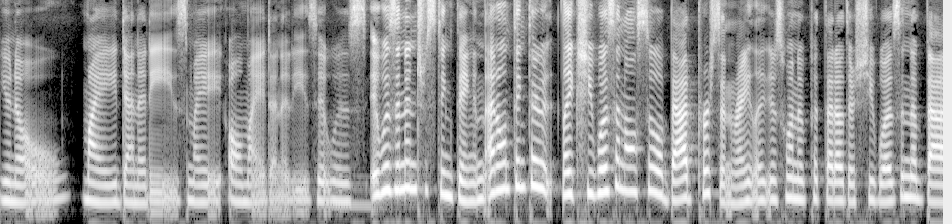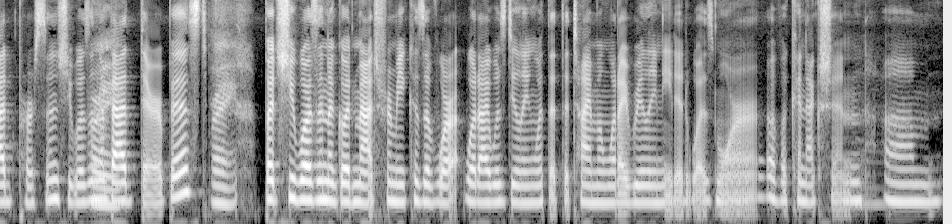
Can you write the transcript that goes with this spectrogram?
you know my identities my all my identities. It was mm. it was an interesting thing. And i don't think there like she wasn't also a bad person right? Like I just want to put that out there. She wasn't a bad person. She wasn't Right. a bad therapist Right. but she wasn't a good match for me because of where, what i was dealing with at the time and what i really needed was more of a connection mm. um,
